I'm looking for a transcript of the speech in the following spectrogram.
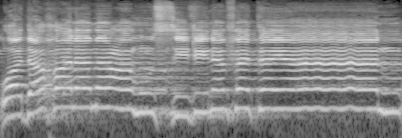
ودخل معه السجن فتيان.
